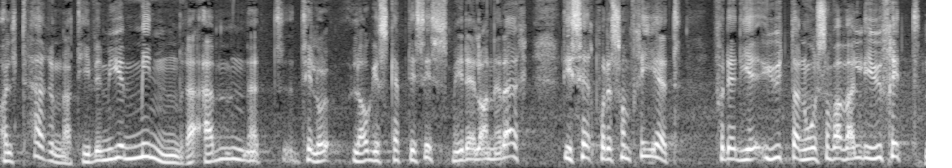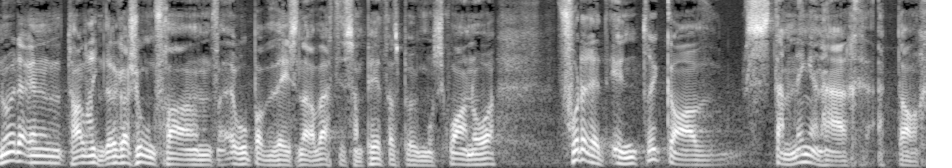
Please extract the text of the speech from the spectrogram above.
alternativ er mye mindre evnet til å lage skeptisisme i det landet der. De ser på det som frihet fordi de er ute av noe som var veldig ufritt. Nå er det en tallrik delegasjon fra Europabevegelsen. Dere har vært i St. Petersburg, Moskva nå. Får dere et inntrykk av stemningen her etter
